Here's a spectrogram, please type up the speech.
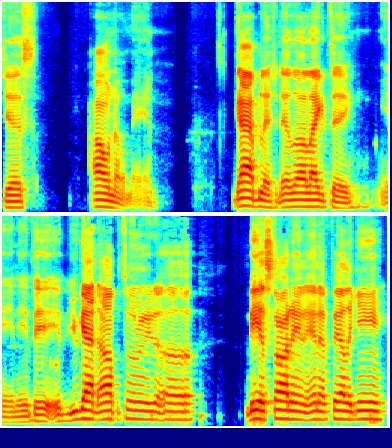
Just I don't know, man. God bless you. That's all I can tell you. And if it, if you got the opportunity to uh, be a starter in the NFL again,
